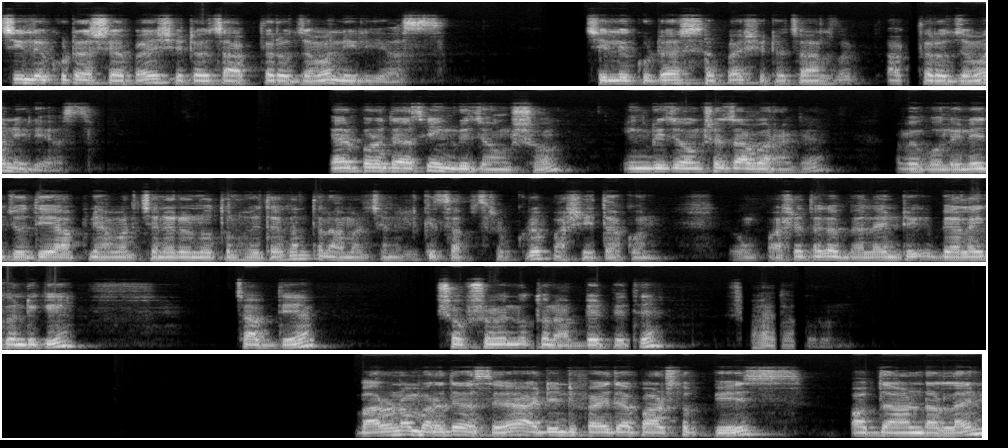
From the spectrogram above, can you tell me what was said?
চিলেকুটা সেপাই, সেটা হচ্ছে আখতারুজ্জামান ইলিয়াস। চিলেকুটা সেপাই, সেটা হচ্ছে আখতারুজ্জামান ইলিয়াস। এরপরে দেওয়া আছে ইংরেজি অংশ। ইংরেজি অংশে যাবার আগে আমি বলিনি যদি আপনি আমার চ্যানেলে নতুন হয়ে থাকেন, তাহলে আমার চ্যানেলকে সাবস্ক্রাইব করে পাশেই থাকুন। এবং পাশে থাকা বেল আইকনটিকে চাপ দিয়ে সবসময় নতুন আপডেট পেতে সহায়তা করুন। বারো নম্বরে দেওয়া আছে identify the parts of piece of the underline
